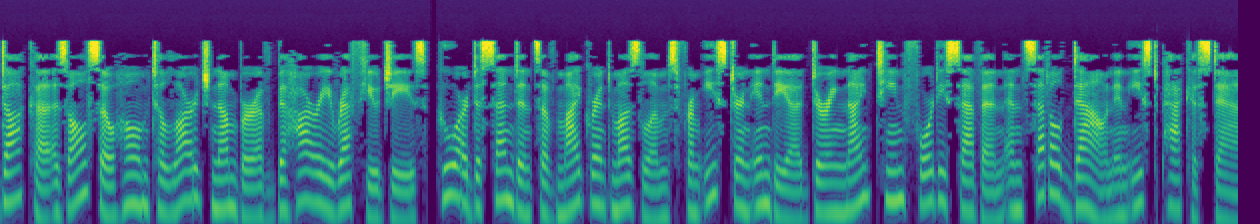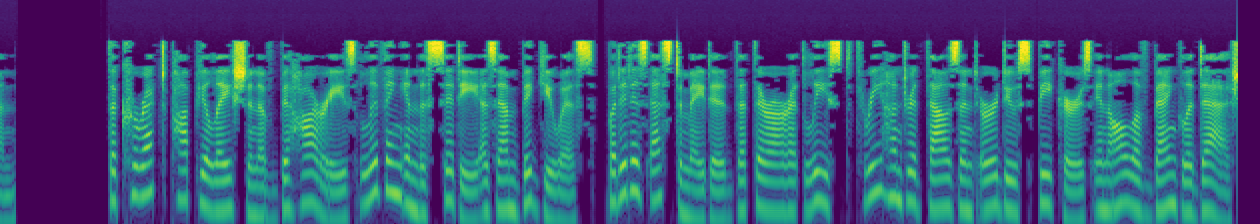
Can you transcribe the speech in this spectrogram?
Dhaka is also home to large number of Bihari refugees, who are descendants of migrant Muslims from eastern India during 1947 and settled down in East Pakistan. The correct population of Biharis living in the city is ambiguous, but it is estimated that there are at least 300,000 Urdu speakers in all of Bangladesh,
